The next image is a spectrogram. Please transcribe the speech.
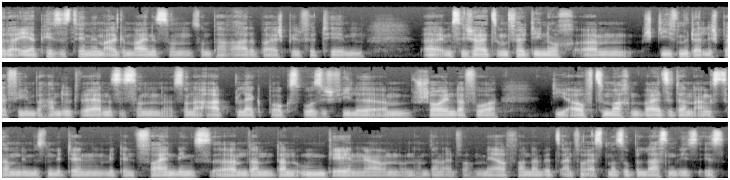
oder ERP-Systeme im Allgemeinen ist so ein, so ein Paradebeispiel für Themen äh, im Sicherheitsumfeld, die noch ähm, stiefmütterlich bei vielen behandelt werden. Es ist so, ein, so eine Art Blackbox, wo sich viele ähm, scheuen davor, die aufzumachen, weil sie dann Angst haben, die müssen mit den, mit den Findings ähm, dann, dann umgehen, ja, und, und haben dann einfach einen Mehraufwand. Dann wird es einfach erstmal so belassen, wie es ist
